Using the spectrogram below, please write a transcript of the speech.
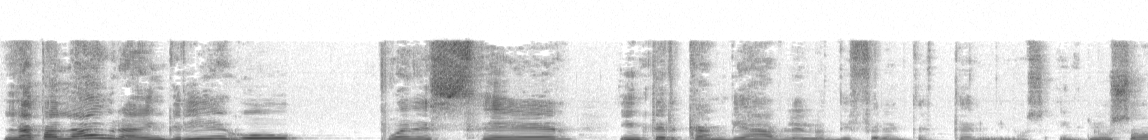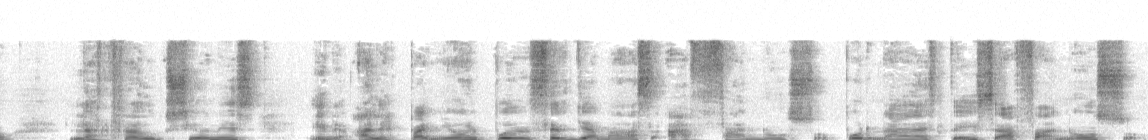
La palabra en griego puede ser intercambiables los diferentes términos. Incluso las traducciones al español pueden ser llamadas afanoso. Por nada estéis afanoso.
